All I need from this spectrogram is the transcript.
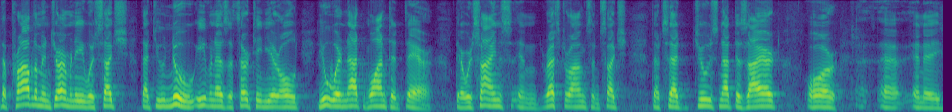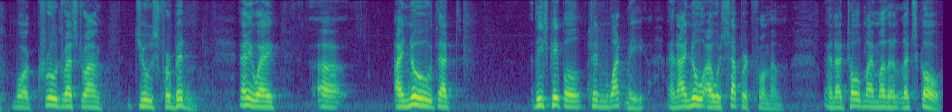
the problem in Germany was such that you knew, even as a 13 year old, you were not wanted there. There were signs in restaurants and such that said Jews not desired, or uh, in a more crude restaurant, Jews forbidden. Anyway, uh, I knew that these people didn't want me, and I knew I was separate from them. And I told my mother, let's go.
